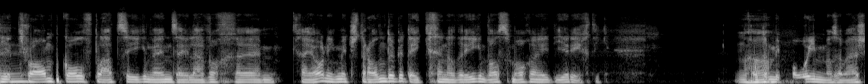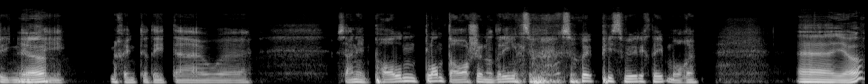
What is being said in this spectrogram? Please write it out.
die Trump-Golfplätze irgendwann soll einfach, ähm, keine Ahnung, mit Strand überdecken oder irgendwas machen in die Richtung. Oder Aha. mit Bäumen, also weißt du, irgendwelche, wir könnten dort auch, äh, auch nicht, Palmplantagen oder irgend so, so etwas würde ich dort machen. Äh, ja.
